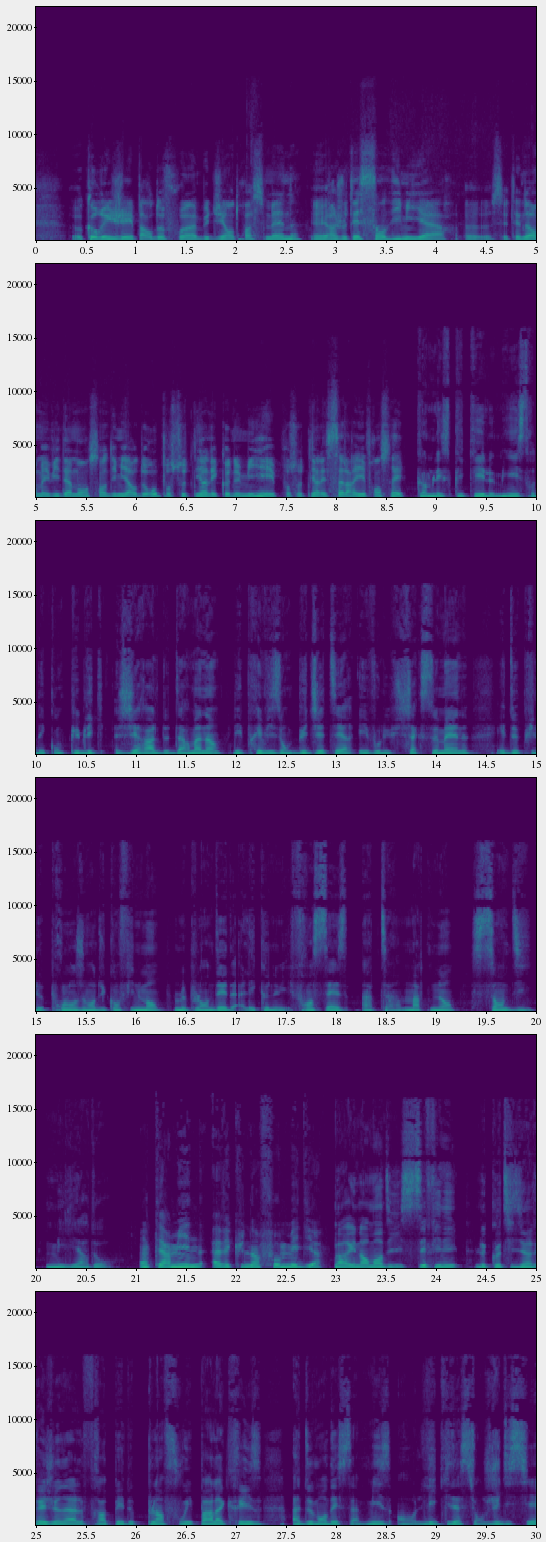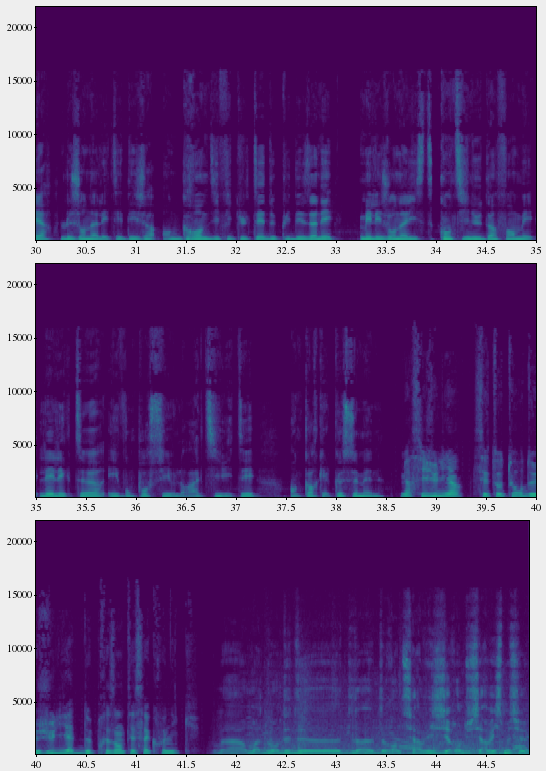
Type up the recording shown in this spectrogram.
corrigé par deux fois un budget en trois semaines et rajouté 110 milliards. Euh, c'est énorme évidemment, 110 milliards d'euros pour soutenir l'économie et pour soutenir les salariés français. Comme l'expliquait le ministre des Comptes publics Gérald Darmanin, les prévisions budgétaires évoluent chaque semaine et depuis le prolongement du confinement, le plan d'aide à l'économie française atteint maintenant 110 milliards d'euros. On termine avec une info média. Paris-Normandie, c'est fini. Le quotidien régional, frappé de plein fouet par la crise, a demandé sa mise en liquidation judiciaire. Le journal était déjà en grande difficulté depuis des années, mais les journalistes continuent d'informer les lecteurs et vont poursuivre leur activité encore quelques semaines. Merci Julien. C'est au tour de Juliette de présenter sa chronique. Bah, on m'a demandé de, de, de rendre service, j'ai rendu service monsieur.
